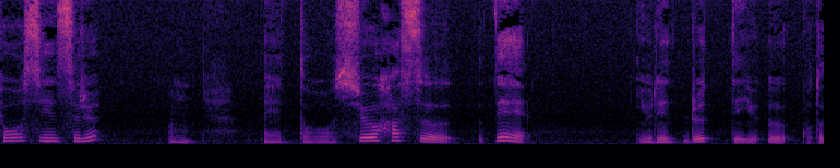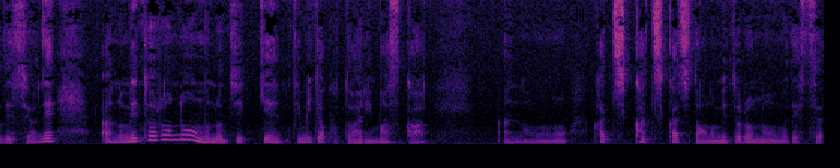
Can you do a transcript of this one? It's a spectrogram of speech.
共振する、うんえーと周波数で揺れるっていうことですよね。あのメトロノームの実験って見たことありますか？あのカチカチカチのあのメトロノームです。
